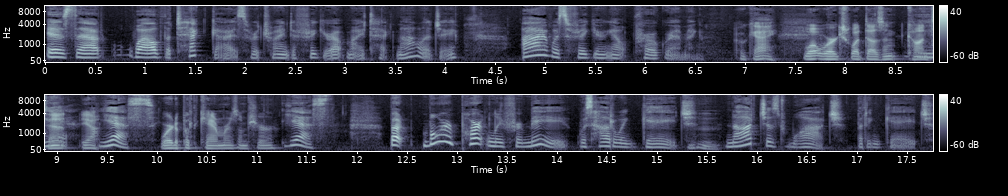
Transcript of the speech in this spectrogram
is that while the tech guys were trying to figure out my technology, I was figuring out programming. Okay. What works, what doesn't, content. Yeah. Yes. Where to put the cameras, I'm sure. Yes. But more importantly for me was how to engage, mm-hmm. not just watch, but engage.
